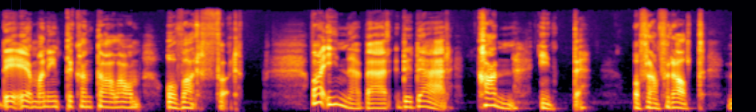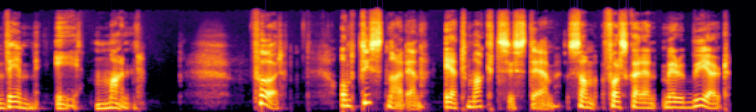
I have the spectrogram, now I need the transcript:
det är man inte kan tala om och varför. Vad innebär det där kan inte? Och framförallt, vem är man? För om tystnaden är ett maktsystem som forskaren Mary Beard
